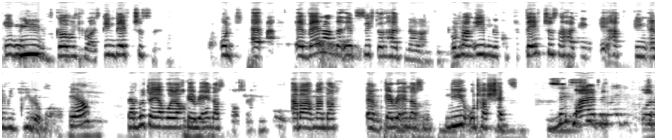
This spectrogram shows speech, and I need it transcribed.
Gegen Gervin Price gegen Dave Chisney. Und äh, äh, wenn man jetzt sich das Halbfinale anguckt und man eben geguckt hat, Dave Chisney hat gegen, hat gegen MVP gewonnen, ja? dann wird er ja wohl auch Gary Anderson rauslassen. Aber man darf ähm, Gary Anderson nie unterschätzen. Vor allem, nicht kurz,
